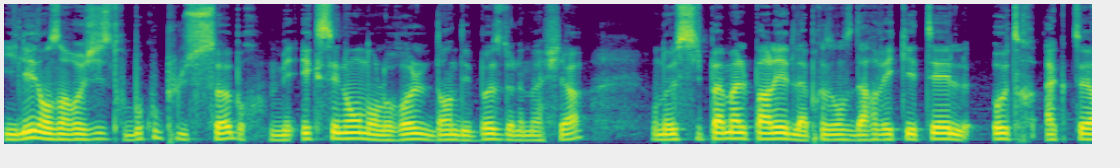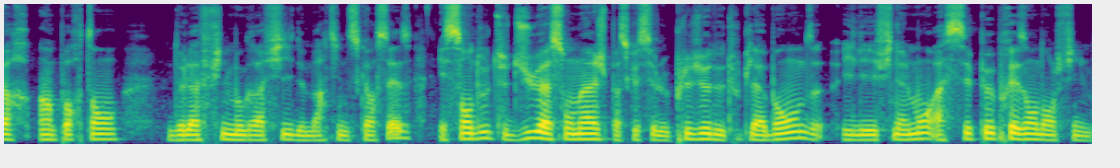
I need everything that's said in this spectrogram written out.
Il est dans un registre beaucoup plus sobre, mais excellent dans le rôle d'un des boss de la mafia. On a aussi pas mal parlé de la présence d'Harvey Keitel, autre acteur important de la filmographie de Martin Scorsese, et sans doute dû à son âge parce que c'est le plus vieux de toute la bande, il est finalement assez peu présent dans le film.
